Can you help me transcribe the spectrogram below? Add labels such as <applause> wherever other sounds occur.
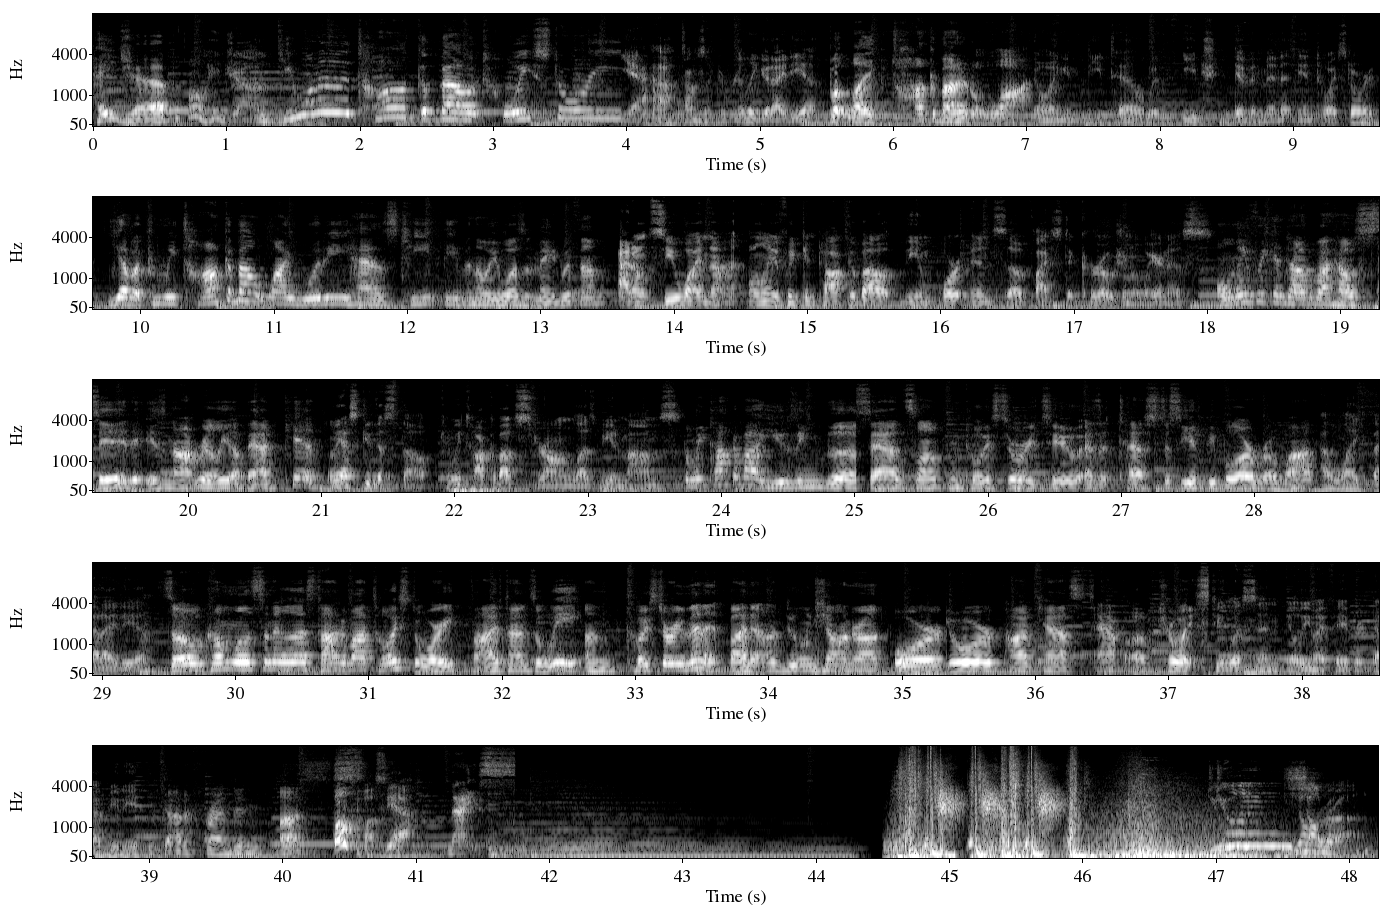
Hey Jeb, Oh, hey, John. do you want to talk about Toy Story? Yeah, sounds like a really good idea. But like, talk about it a lot. Going in detail with each given minute in Toy Story? Yeah, but can we talk about why Woody has teeth even though he wasn't made with them? I don't see why not. Only if we can talk about the importance of plastic corrosion awareness. Only if we can talk about how Sid is not really a bad kid. Let me ask you this, though. Can we talk about strong lesbian moms? Can we talk about using the sad song from Toy Story 2 as a test to see if people are a robot? I like that idea. So come listen to us talk about Toy Story five times a week on Toy Story Minute. Find it on Dueling Genre or your podcast app of choice. If you listen, you'll be my favorite deputy. You got a friend in us? Both of us, yeah. Nice. Dueling genre.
